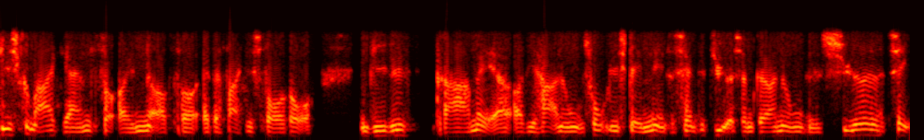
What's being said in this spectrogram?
De skulle meget gerne få øjnene op for, at der faktisk foregår vilde dramaer, og vi har nogle utrolig spændende, interessante dyr, som gør nogle øh, syrede ting,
